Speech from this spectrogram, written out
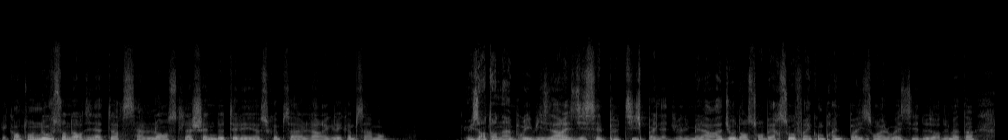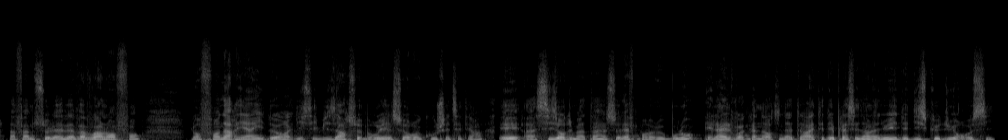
Et quand on ouvre son ordinateur, ça lance la chaîne de télé. C'est comme ça, elle l'a réglé comme ça. Bon. Ils entendent un bruit bizarre, ils se disent c'est le petit, je sais pas, il a dû allumer la radio dans son berceau, enfin ils comprennent pas, ils sont à l'ouest, il est 2h du matin. La femme se lève, elle va voir l'enfant. L'enfant n'a rien, il dort, elle dit c'est bizarre ce bruit, elle se recouche, etc. Et à 6 h du matin, elle se lève pour aller au boulot, et là elle voit qu'un ordinateur a été déplacé dans la nuit et des disques durs aussi.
